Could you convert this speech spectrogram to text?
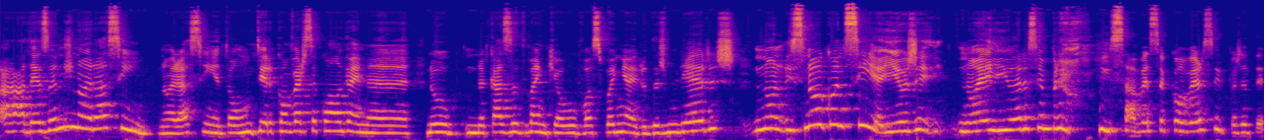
há 10 anos não era assim, não era assim. Então, meter conversa com alguém na, no- na casa de banho, que é o vosso banheiro das mulheres, não- isso não acontecia. E hoje, não é? E eu era sempre eu começava essa conversa e depois até.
